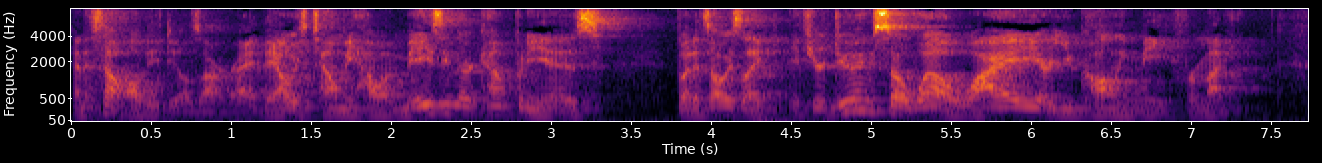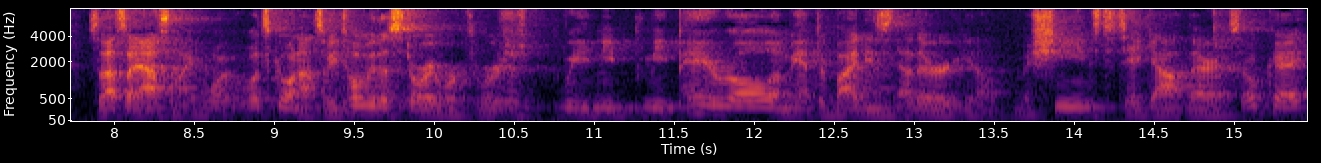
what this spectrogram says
And this is how all these deals are, right? They always tell me how amazing their company is but it's always like, if you're doing so well, why are you calling me for money? So that's why I asked him, like, what, what's going on? So he told me the story. We're, we're just, we need meet payroll and we have to buy these other, you know, machines to take out there. I said, okay.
